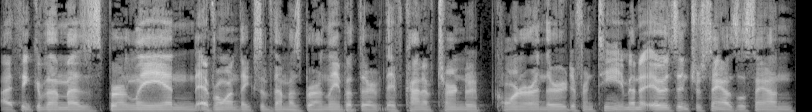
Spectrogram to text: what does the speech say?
I think of them as Burnley, and everyone thinks of them as Burnley, but they're they've kind of turned a corner and they're a different team. And it was interesting. I was listening on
